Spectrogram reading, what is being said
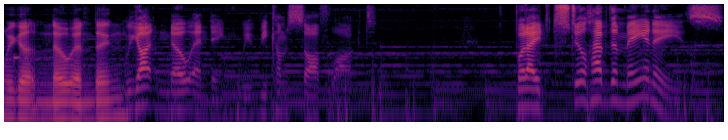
We got no ending. We got no ending. We've become soft locked. But I still have the mayonnaise.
